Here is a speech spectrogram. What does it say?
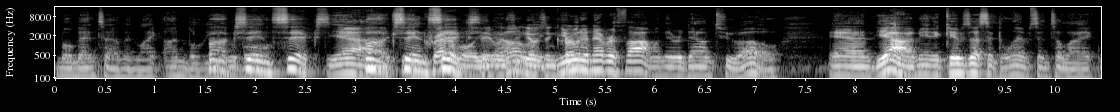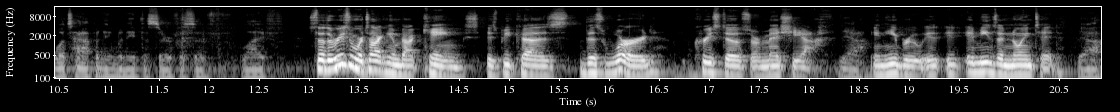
momentum and like unbelievable. Bucks in six. Yeah, Bucks in incredible. six. You It was, know? it was incredible. You would have never thought when they were down 2-0. And yeah, I mean, it gives us a glimpse into like what's happening beneath the surface of life. So the reason we're talking about kings is because this word, Christos or Mashiach, Yeah. in Hebrew, it, it, means anointed. Yeah,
